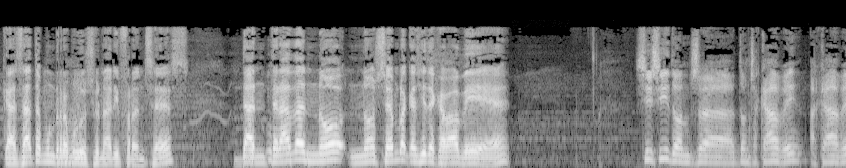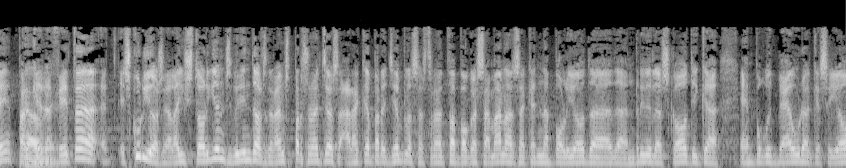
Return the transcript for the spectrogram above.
casat amb un revolucionari francès, d'entrada no, no sembla que hagi d'acabar bé, eh? Sí, sí, doncs, eh, doncs acaba bé, acaba bé, perquè Acaba de fet eh, és curiós, eh, la història ens brinda els grans personatges, ara que per exemple s'ha estrenat fa poques setmanes aquest Napoleó d'Henri de, de l'Escot i que hem pogut veure, que sé jo,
